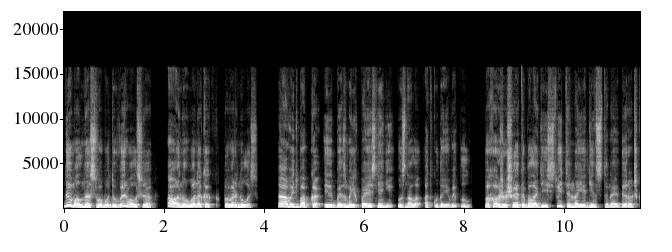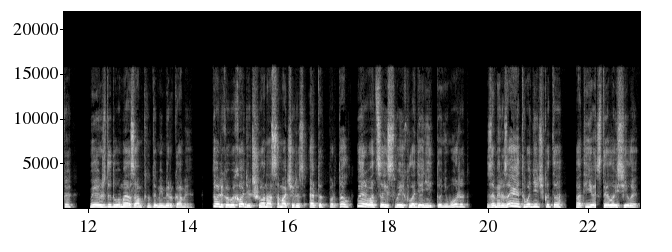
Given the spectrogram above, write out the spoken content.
Думал, на свободу вырвался, а оно вон как повернулось. А ведь бабка и без моих пояснений узнала, откуда я выплыл. Похоже, что это была действительно единственная дырочка между двумя замкнутыми мирками. Только выходит, что она сама через этот портал вырваться из своих владений то не может. Замерзает водичка-то от ее стылой силы,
